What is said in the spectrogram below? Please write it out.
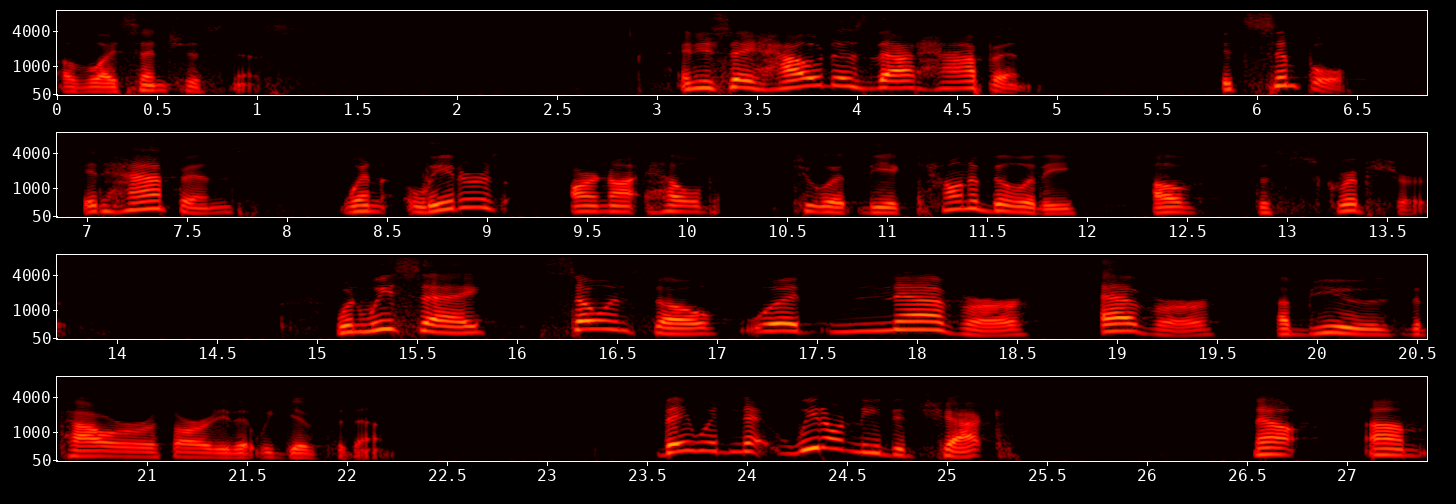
of licentiousness. And you say, how does that happen? It's simple. It happens when leaders are not held to a, the accountability of the scriptures. When we say so and so would never, ever abuse the power or authority that we give to them, they would. Ne- we don't need to check. Now, um,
